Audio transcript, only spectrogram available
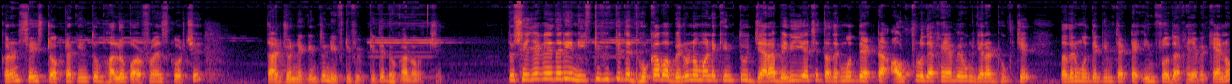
কারণ সেই স্টকটা কিন্তু ভালো পারফরমেন্স করছে, তার জন্য কিন্তু নিফটি ফিফটিতে ঢোকানো হচ্ছে। তো সেই জায়গায় দাঁড়িয়ে নিফটি ফিফটিতে ঢোকা বা বেরোনো মানে কিন্তু যারা বেরিয়ে যাচ্ছে, তাদের মধ্যে একটা আউটফ্লো দেখা যাবে এবং যারা ঢুকছে, তাদের মধ্যে কিন্তু একটা ইনফ্লো দেখা যাবে। কেন?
